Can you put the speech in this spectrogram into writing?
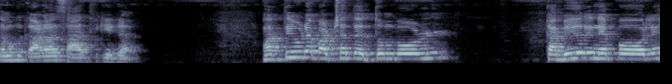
നമുക്ക് കാണാൻ സാധിക്കുക. ഭക്തിയുടെ പക്ഷത്തെത്തുമ്പോൾ കബീറിനെ പോലെ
